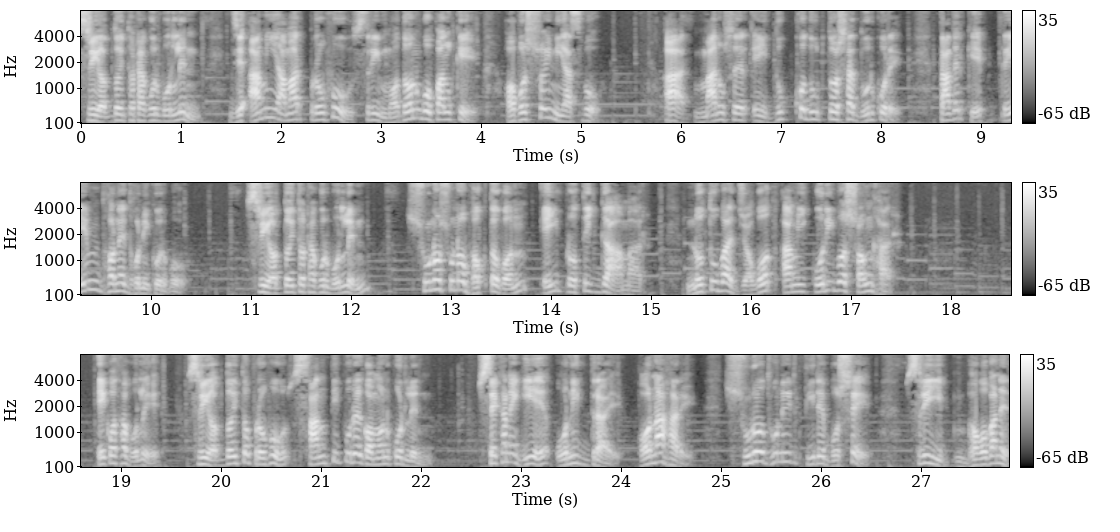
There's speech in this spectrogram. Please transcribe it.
শ্রী অদ্বৈত ঠাকুর বললেন যে আমি আমার প্রভু শ্রী মদন গোপালকে অবশ্যই নিয়ে আসব। আর মানুষের এই দুঃখ দুর্দশা দূর করে তাদেরকে প্রেম ধনে ধনী করব। শ্রী অদ্বৈত ঠাকুর বললেন, শুনো শুনো ভক্তগণ, এই প্রতিজ্ঞা আমার। নতুবা জগৎ আমি করিব সংহার। এ কথা বলে শ্রী অদ্বৈত প্রভু শান্তিপুরে গমন করলেন। সেখানে গিয়ে অনিদ্রায়, অনাহারে সুরধুনির তীরে বসে শ্রী ভগবানের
